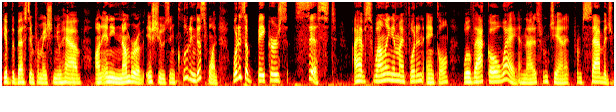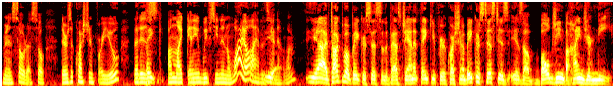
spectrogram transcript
give the best information you have on any number of issues, including this one. What is a Baker's cyst? I have swelling in my foot and ankle. Will that go away? And that is from Janet from Savage, Minnesota. So there's a question for you that is Thank- unlike any we've seen in a while. I haven't seen Yeah. that one. Yeah, I've talked about Baker's cyst in the past. Janet, thank you for your question. A Baker's cyst is is a bulging behind your knee.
